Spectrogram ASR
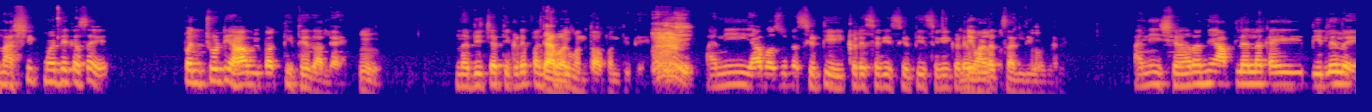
नाशिकमध्ये कसं आहे पंचवटी हा विभाग तिथे झाला आहे. नदीच्या तिकडे पंचवटी बाजूला. म्हणतो आपण तिथे आणि या बाजूला सिटी इकडे सगळी सिटी सगळीकडे. वाढत चालली वगैरे आणि शहराने आपल्याला काही दिलेलं आहे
